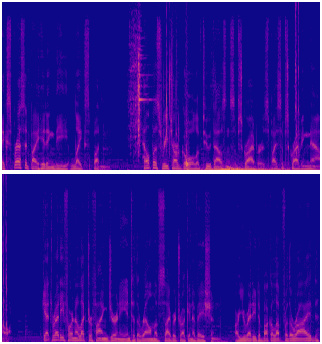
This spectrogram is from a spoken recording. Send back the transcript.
express it by hitting the likes button. Help us reach our goal of 2,000 subscribers by subscribing now. Get ready for an electrifying journey into the realm of Cybertruck innovation. Are you ready to buckle up for the ride?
